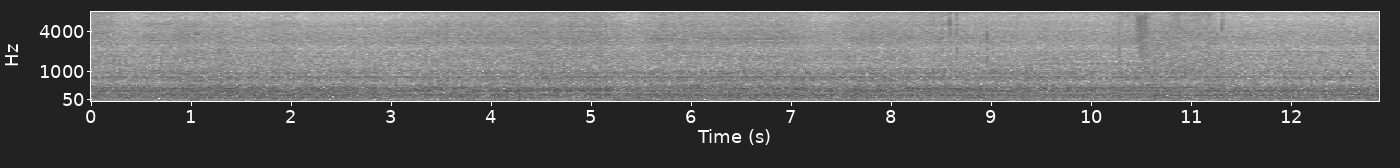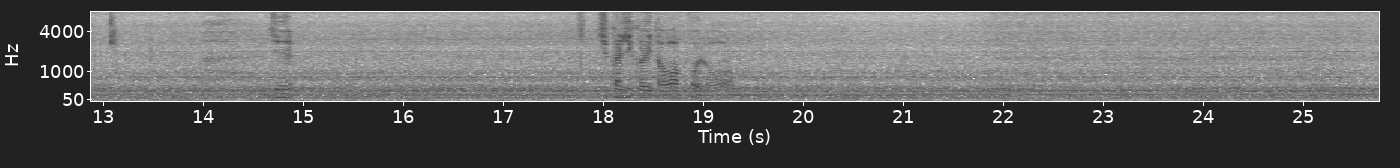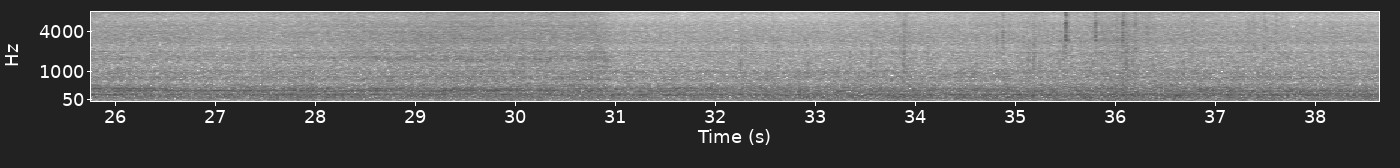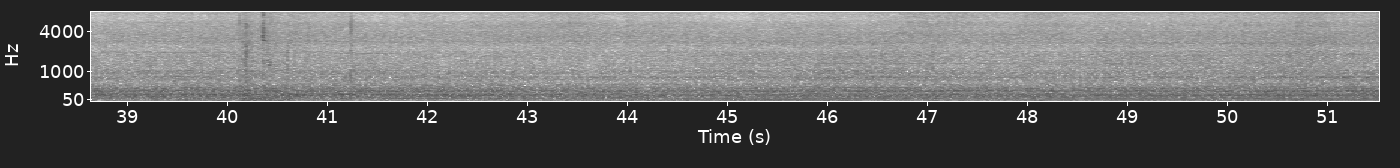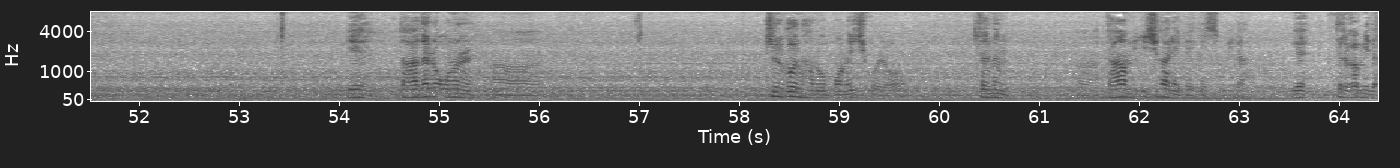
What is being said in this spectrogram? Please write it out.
이제 집까지 거의 다 왔고요. 예, 다들 오늘 어, 즐거운 하루 보내시고요. 저는 어, 다음 이 시간에 뵙겠습니다. 예, 들어갑니다.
